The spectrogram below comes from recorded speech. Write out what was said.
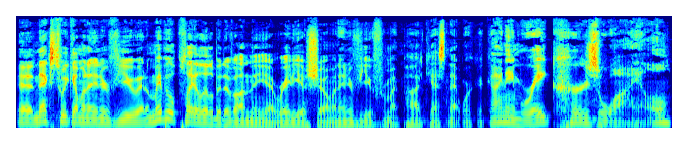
Uh, next week, I'm going to interview, and maybe we'll play a little bit of on the uh, radio show, an interview for my podcast network. A guy named Ray Kurzweil,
